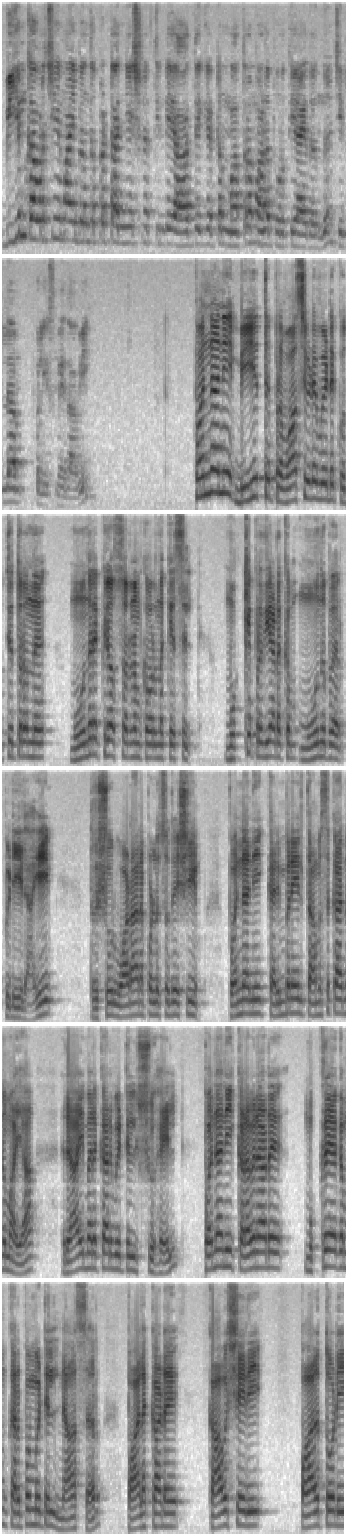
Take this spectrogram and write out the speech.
ബി എം കവർച്ചയുമായി ബന്ധപ്പെട്ട അന്വേഷണത്തിന്റെ ആദ്യഘട്ടം മാത്രമാണ് പൂർത്തിയായതെന്ന് ജില്ലാ പോലീസ് മേധാവി. പൊന്നാനി ബിയ്യത്ത് പ്രവാസിയുടെ വീട് കുത്തിത്തുറന്ന് മൂന്നര കിലോ സ്വർണം കവർന്ന കേസിൽ മുഖ്യപ്രതിയടക്കം മൂന്ന് പേർ പിടിയിലായി. തൃശൂർ വാടാനപ്പള്ളി സ്വദേശിയും പൊന്നാനി കരിമ്പനയിൽ താമസക്കാരനുമായ രായ്മരക്കാർ വീട്ടിൽ ഷുഹൈൽ പൊന്നാനി കടവനാട് മുക്രയകം കറുപ്പം വീട്ടിൽ നാസർ പാലക്കാട് കാവശ്ശേരി പാലത്തോടി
